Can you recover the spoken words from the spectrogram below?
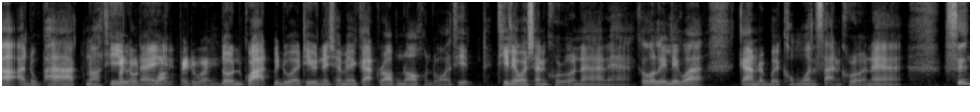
อ่าอนุภาคเนาะที่อมันยู่โดนในกวาดไปด้วยโดนกวาดไปด้วยที่อยู่ในชั้นบรรยากาศรอบนอกของดวงอาทิตย์ ที่เรียกว่าชั้นโคโรนานะฮะเขาก็เลยเรียกว่าการระเบิดของมวลสารโคโรนาซึ่ง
